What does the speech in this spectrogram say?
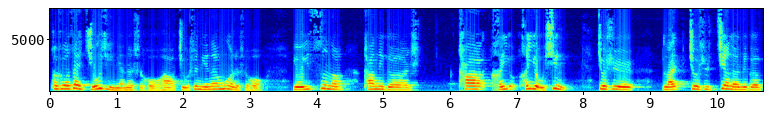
他说在九几年的时候，哈，九十年代末的时候，有一次呢，他那个他很有很有幸，就是来就是见了那个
